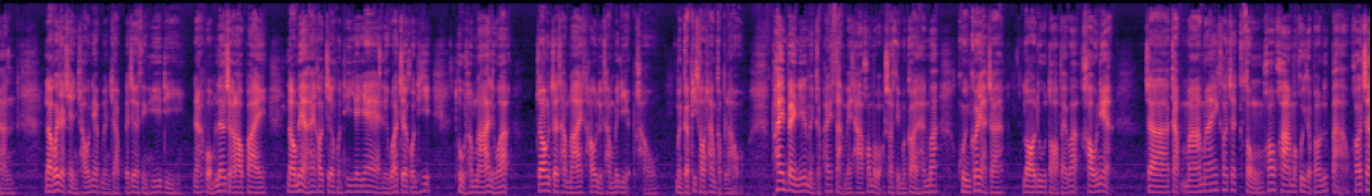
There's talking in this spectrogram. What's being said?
กัน เราก็อยากเห็นเขาเนี่ยเหมือนกับไปเจอสิ่งที่ดีนะครับผมเลิกจากเราไป เราไม่อยากให้เขาเจอคนที่แย่ๆหรือว่าเจอคนที่ถูกทำร้ายหรือว่าจ้องจะทำร้ายเขาหรือทำไม่ดีกับเขาเหมือนกับที่เขาทำกับเราไพ่ใบนี้เหมือนกับไพ่สามใบเท้าเข้ามาบอกชาวสีมังกรท่านว่า คุณก็อยากจะรอดูต่อไปว่าเขาเนี่ย จะกลับมาไหมเขาจะส่งข้อความมาคุยกับเราหรือเปล่า เขาจะ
